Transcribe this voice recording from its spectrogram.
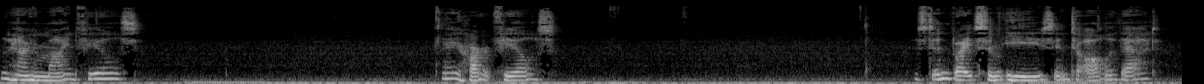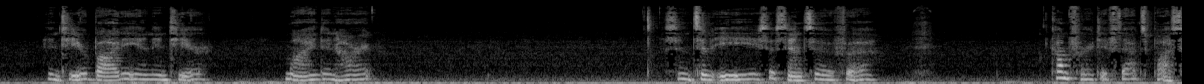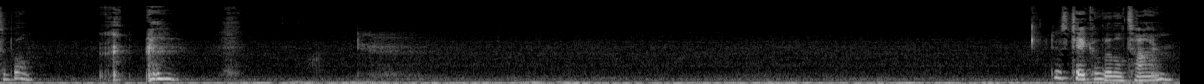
and how your mind feels, how your heart feels. Just invite some ease into all of that, into your body and into your mind and heart. Sense of ease, a sense of uh, comfort, if that's possible. Just take a little time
